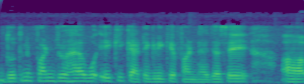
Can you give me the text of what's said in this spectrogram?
दो तीन फंड जो है वो एक ही कैटेगरी के फंड है जैसे आ,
